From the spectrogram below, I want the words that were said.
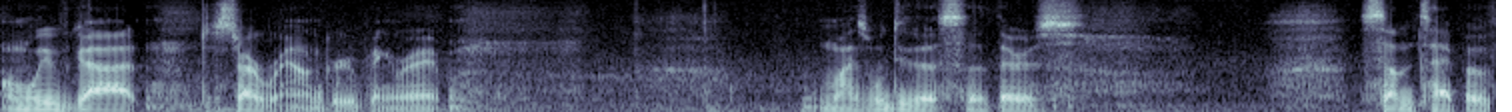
and we've got just our round grouping, right? Might as well do this so that there's some type of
